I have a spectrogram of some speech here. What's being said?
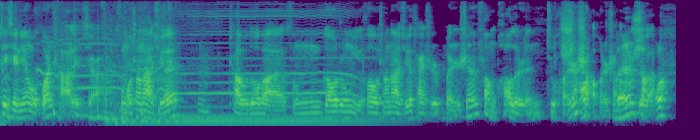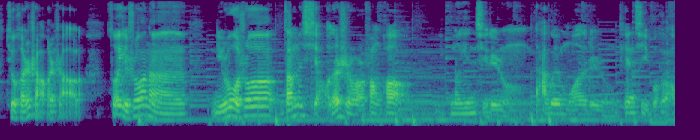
这些年我观察了一下，从我上大学，差不多吧，从高中以后上大学开始，本身放炮的人就很少很少，人对吧？少了，就很少很少了。所以说呢，你如果说咱们小的时候放炮能引起这种大规模的这种天气不好，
